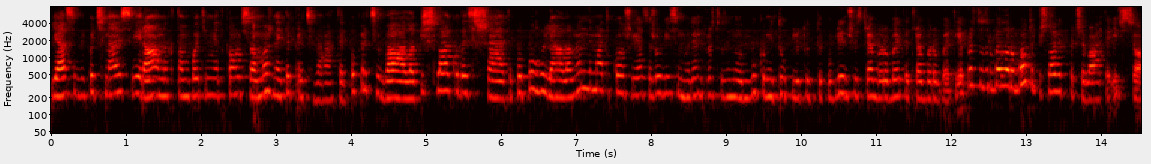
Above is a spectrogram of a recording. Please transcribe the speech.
Я собі починаю свій ранок, там потім я така, все, можна йти працювати. Попрацювала, пішла кудись ще, типу, погуляла. У мене нема такого, що я сижу 8 годин просто за ноутбуком і туплю тут, типу, блін, щось треба робити, треба робити. Я просто зробила роботу, пішла відпочивати і все.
